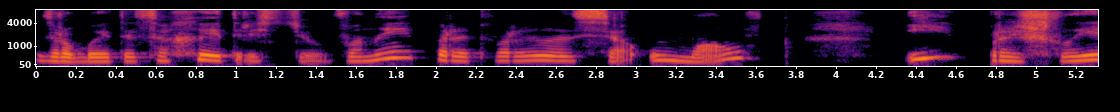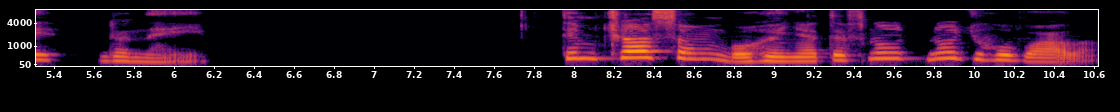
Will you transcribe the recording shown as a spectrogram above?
зробити це хитрістю. Вони перетворилися у мавп і прийшли до неї. Тим часом богиня Тефнут нудьгувала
